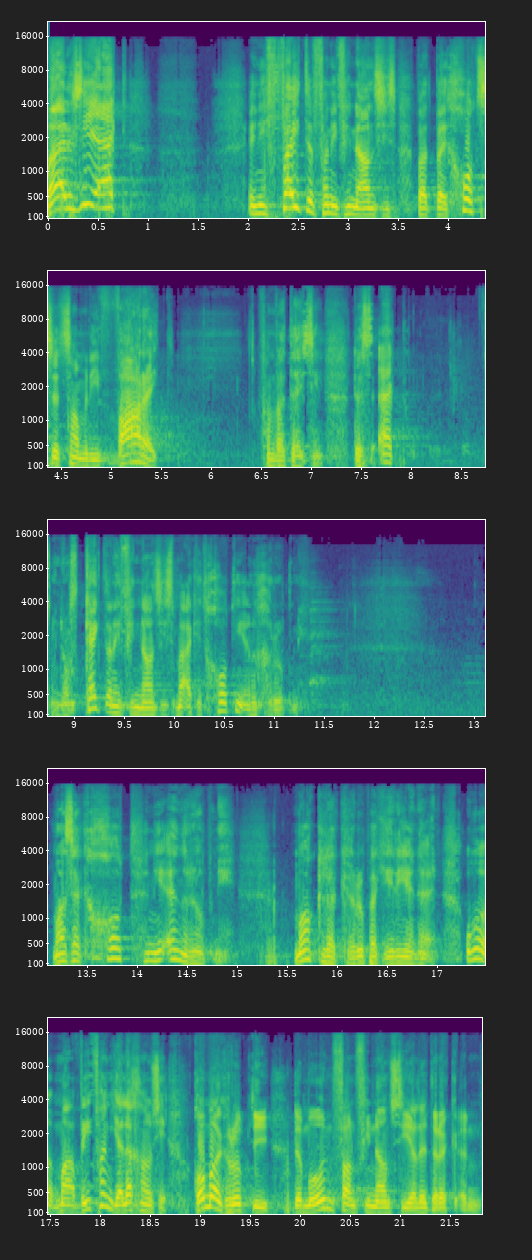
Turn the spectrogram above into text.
Maar is nie ek en die feite van die finansies wat by God sit saam met die waarheid van wat hy sê. Dis ek en ons kyk dan die finansies, maar ek het God nie ingeroep nie. Maar as ek God nie inroep nie, maklik roep ek hierdie ene in. O, maar wie van julle gaan sê, Kom ek roep die demon van finansiële druk in.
